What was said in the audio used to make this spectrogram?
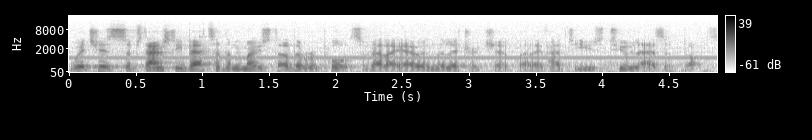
which is substantially better than most other reports of LAO in the literature where they've had to use two layers of dots.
